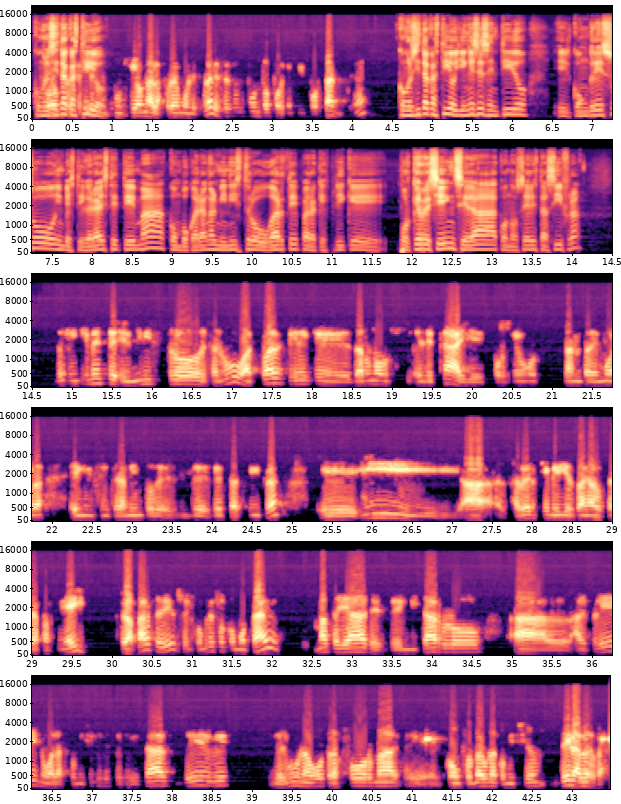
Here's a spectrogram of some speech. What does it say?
Congresista Castillo. En función a las pruebas moleculares, es un punto, por ejemplo, importante. ¿eh? Congresista Castillo, y en ese sentido, ¿el Congreso investigará este tema? ¿Convocarán al ministro Ugarte para que explique por qué recién se da a conocer esta cifra? Definitivamente el ministro de Salud actual tiene que darnos el detalle por qué hubo tanta demora en el sinceramiento de, de, esta cifra eh, y a saber qué medidas van a adoptar a partir de ahí. Pero aparte de eso, el Congreso como tal más allá de, invitarlo al, al, Pleno, a las comisiones especializadas, debe de alguna u otra forma eh, conformar una comisión de la verdad.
